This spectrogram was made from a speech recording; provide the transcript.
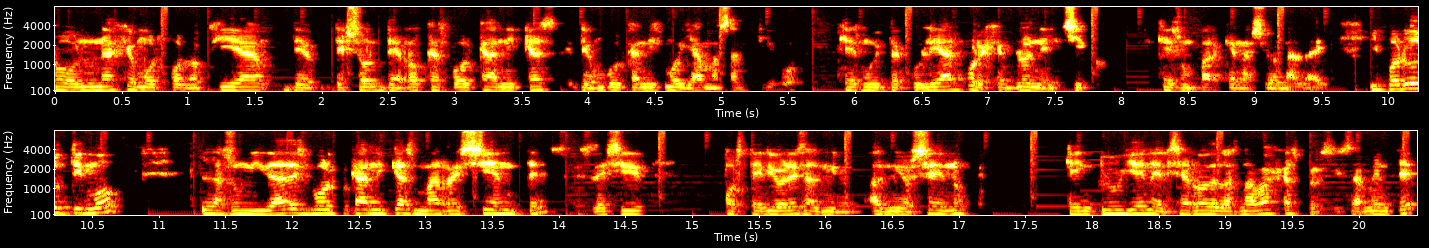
con una geomorfología de, de, rocas volcánicas de un vulcanismo ya más antiguo, que es muy peculiar, por ejemplo, en el Chico, que es un parque nacional ahí. Y por último, las unidades volcánicas más recientes, es decir, posteriores al Mioceno, que incluyen el Cerro de las Navajas precisamente,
